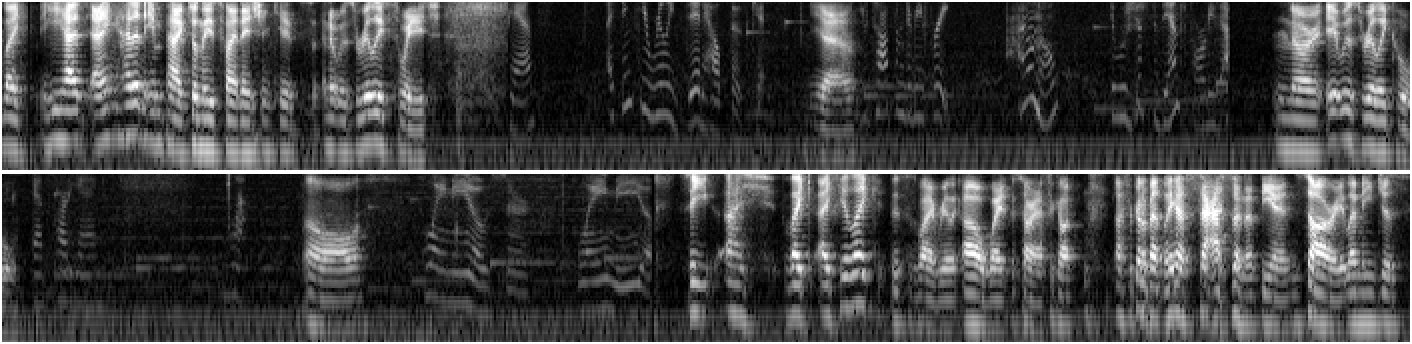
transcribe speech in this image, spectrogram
Like he had Aang had an impact on these Fire Nation kids, and it was really sweet. pants. I think you really did help those kids. Yeah. You taught them to be free. I don't know. It was just a dance party. That No, it was really cool. dance party gang. Aww. Flameo, sir. Flameo. See, I like. I feel like this is why I really. Oh wait, sorry, I forgot. I forgot about the assassin at the end. Sorry. Let me just.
